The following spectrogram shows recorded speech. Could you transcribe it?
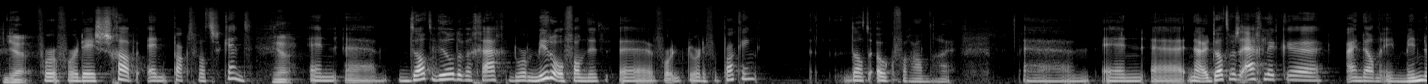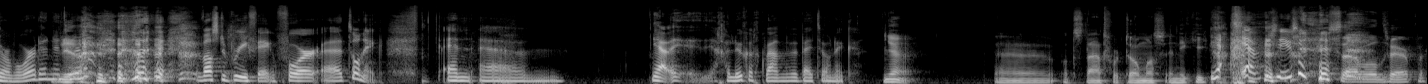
Ja. voor, voor deze schap, en pakt wat ze kent. Ja. En eh, dat wilden we graag door middel van dit, eh, voor, door de verpakking, dat ook veranderen. Ehm, en eh, nou, dat was eigenlijk, eh, en dan in minder woorden natuurlijk, was de briefing voor Tonic. En ehm, ja, gelukkig kwamen we bij Tonic. Ja. Eh, wat staat voor Thomas en Nicky. Ja, ja precies. samen ontwerpen.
